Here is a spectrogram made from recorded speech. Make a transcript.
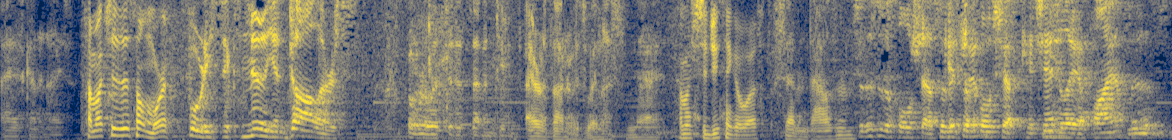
That is kind of nice. How much is this home worth? $46 million. But we're listed at 17. I ever thought it was way less than that. How much did you think it was? Seven thousand. So this is a full chef's So this is a full chef's kitchen. Miele appliances.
